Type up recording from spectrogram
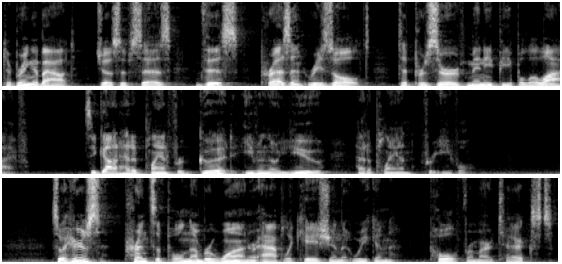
to bring about Joseph says, this present result to preserve many people alive. See, God had a plan for good, even though you had a plan for evil. So here's principle number one, or application that we can pull from our text.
